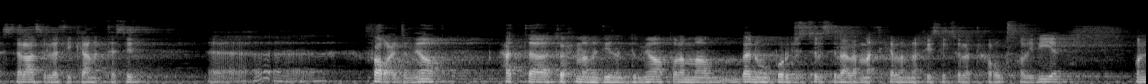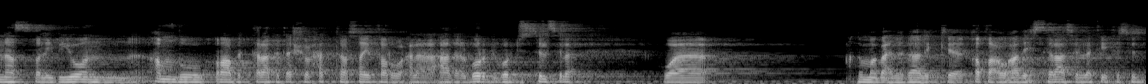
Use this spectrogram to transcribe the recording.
السلاسل التي كانت تسد آه، فرع دمياط. حتى تحمى مدينة دمياط ولما بنوا برج السلسلة لما تكلمنا في سلسلة الحروب الصليبية قلنا الصليبيون أمضوا قرابة ثلاثة أشهر حتى سيطروا على هذا البرج برج السلسلة و ثم بعد ذلك قطعوا هذه السلاسل التي تسد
